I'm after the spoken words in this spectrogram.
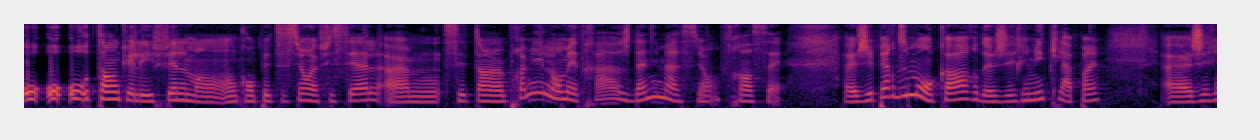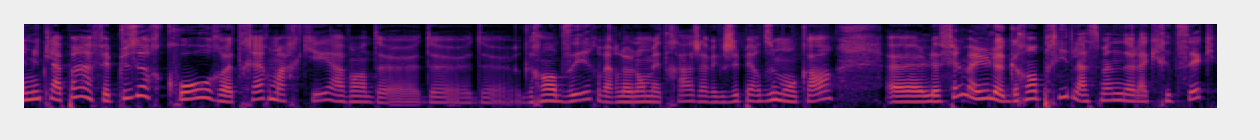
autant que les films en, compétition officielle. Euh, c'est un premier long métrage d'animation français. Euh, J'ai perdu mon corps de Jérémy Clapin. Euh, Jérémy Clapin a fait plusieurs cours très remarqués avant de, de, grandir vers le long métrage avec J'ai perdu mon corps. le film a eu le Grand Prix de la semaine de la critique,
